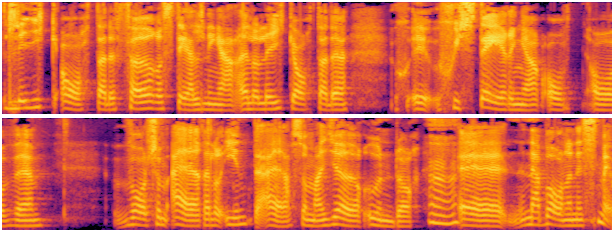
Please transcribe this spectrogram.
likartade föreställningar eller likartade eh, justeringar av, av eh, vad som är eller inte är som man gör under eh, när barnen är små.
